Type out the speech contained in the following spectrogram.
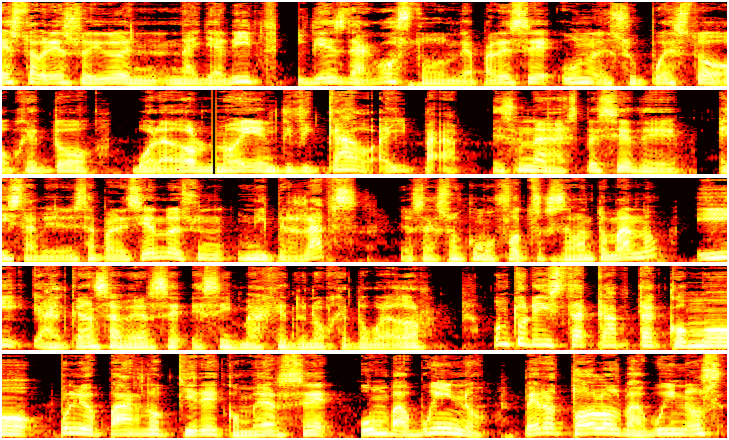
esto habría sucedido en Nayarit el 10 de agosto, donde aparece un supuesto objeto volador no identificado. Ahí es una especie de Ahí está, miren, está apareciendo, es un, hiperraps, o sea, son como fotos que se van tomando y alcanza a verse esa imagen de un objeto volador. Un turista capta como un leopardo quiere comerse un babuino, pero todos los babuinos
